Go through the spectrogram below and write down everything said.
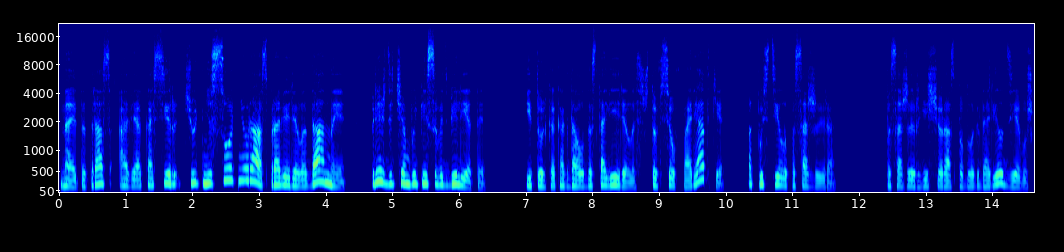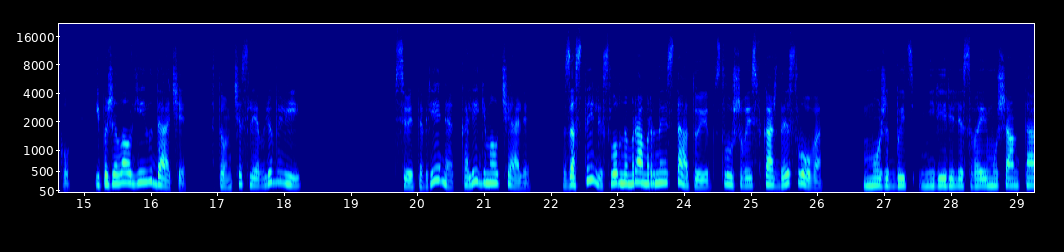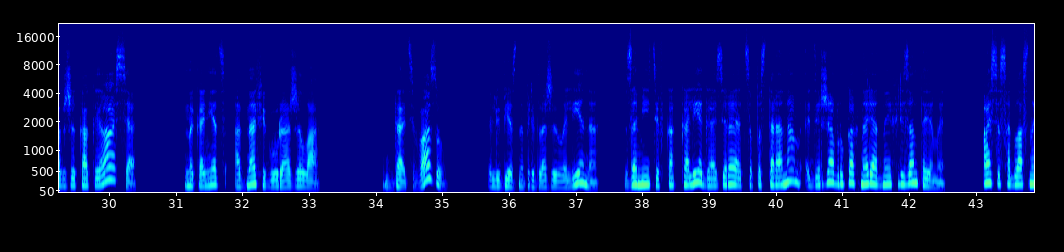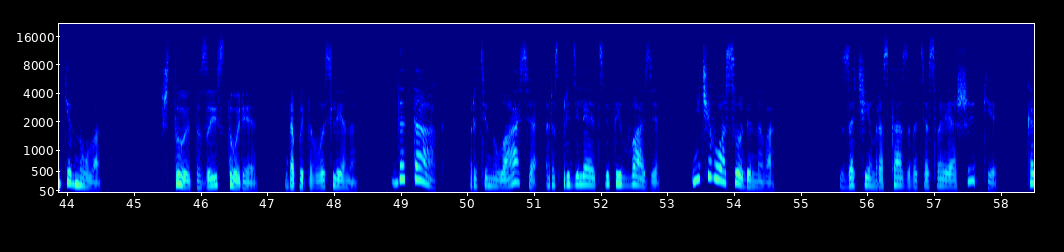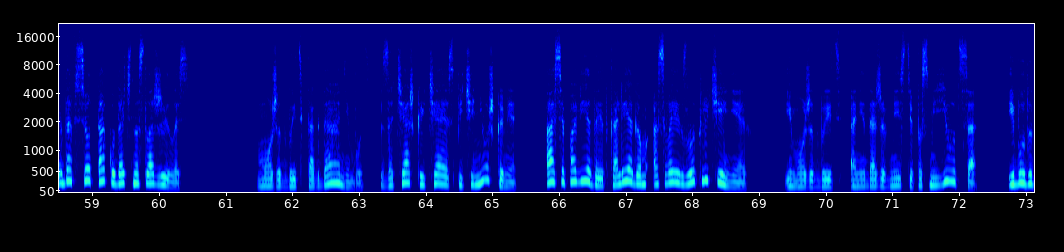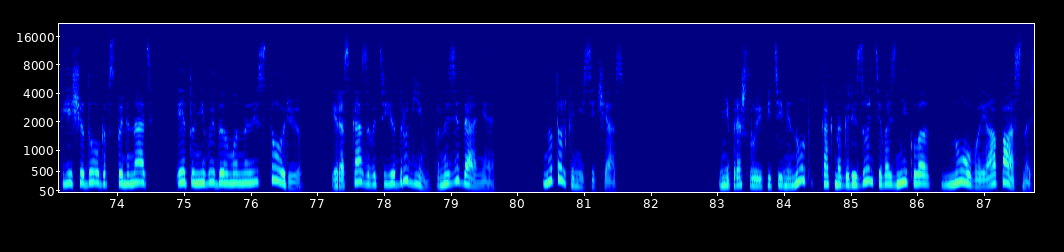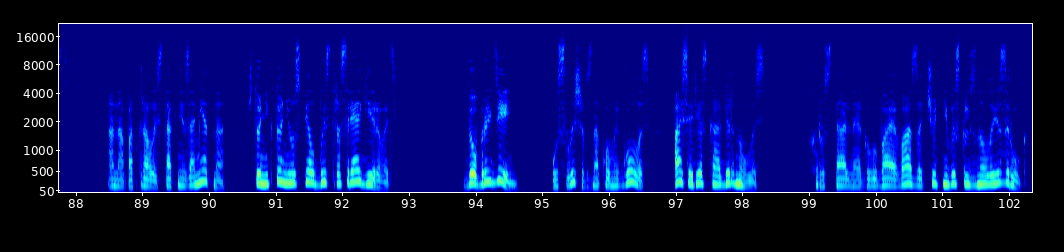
На этот раз авиакассир чуть не сотню раз проверила данные, прежде чем выписывать билеты. И только когда удостоверилась, что все в порядке, отпустила пассажира. Пассажир еще раз поблагодарил девушку и пожелал ей удачи, в том числе в любви. Все это время коллеги молчали, застыли, словно мраморные статуи, вслушиваясь в каждое слово. Может быть, не верили своим ушам так же, как и Ася? Наконец, одна фигура ожила. «Дать вазу?» — любезно предложила Лена — Заметив, как коллега озирается по сторонам, держа в руках нарядные хризантемы, Ася согласно кивнула. «Что это за история?» — допытывалась Лена. «Да так», — протянула Ася, распределяя цветы в вазе. «Ничего особенного». Зачем рассказывать о своей ошибке, когда все так удачно сложилось? Может быть, когда-нибудь, за чашкой чая с печенюшками, Ася поведает коллегам о своих злоключениях, И, может быть, они даже вместе посмеются и будут еще долго вспоминать эту невыдуманную историю и рассказывать ее другим в назидание. Но только не сейчас. Не прошло и пяти минут, как на горизонте возникла новая опасность. Она подкралась так незаметно, что никто не успел быстро среагировать. «Добрый день!» Услышав знакомый голос, Ася резко обернулась. Хрустальная голубая ваза чуть не выскользнула из рук.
